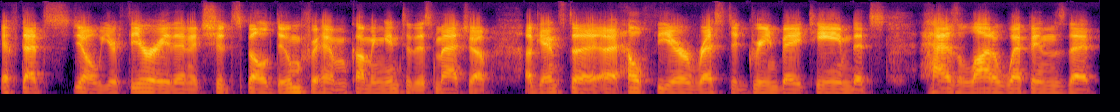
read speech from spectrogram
if that's you know your theory, then it should spell doom for him coming into this matchup against a, a healthier, rested Green Bay team that's has a lot of weapons that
